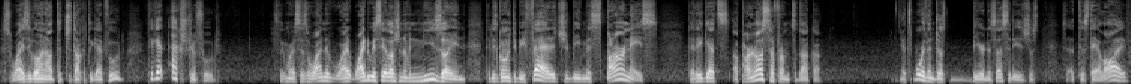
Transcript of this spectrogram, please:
So why is he going out to Tzedakah to get food? To get extra food. So the Gemara says, why, why, why do we say Lashon of Nizoin that he's going to be fed? It should be Misparnes, that he gets a parnosa from Tzedakah. It's more than just beer necessities, just to stay alive.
